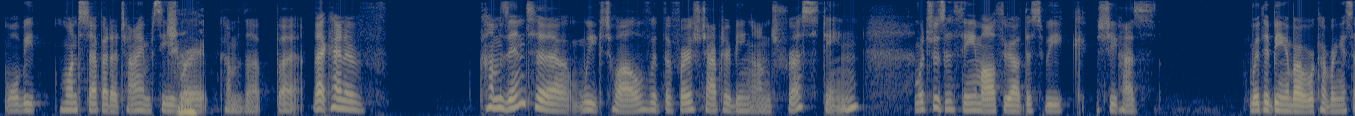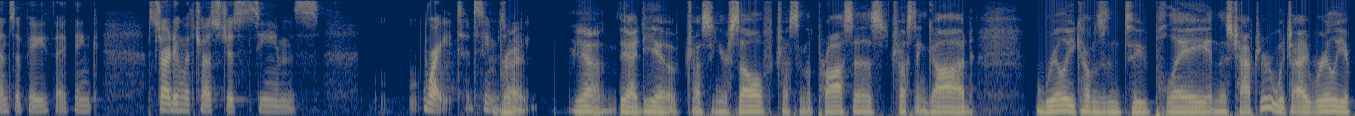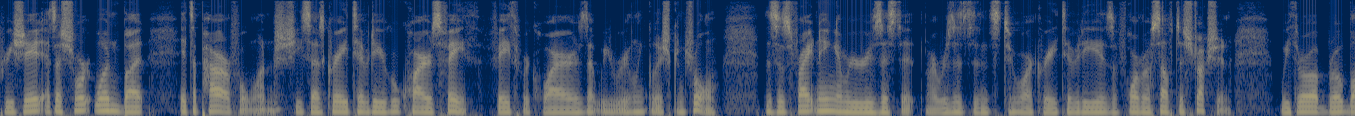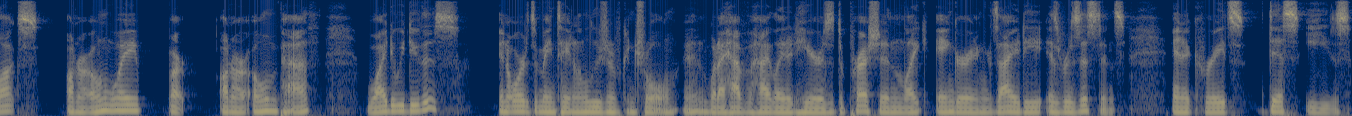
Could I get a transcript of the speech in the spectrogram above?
we'll be one step at a time, see sure. where it comes up. But that kind of comes into week 12 with the first chapter being on trusting, which is a theme all throughout this week. She has, with it being about recovering a sense of faith, I think starting with trust just seems right. It seems right. right. Yeah. The idea of trusting yourself, trusting the process, trusting God really comes into play in this chapter, which I really appreciate. It's a short one, but it's a powerful one. She says creativity requires faith. Faith requires that we relinquish control. This is frightening and we resist it. Our resistance to our creativity is a form of self destruction. We throw up roadblocks on our own way on our own path. Why do we do this? in order to maintain an illusion of control. And what I have highlighted here is depression, like anger and anxiety, is resistance, and it creates dis-ease.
